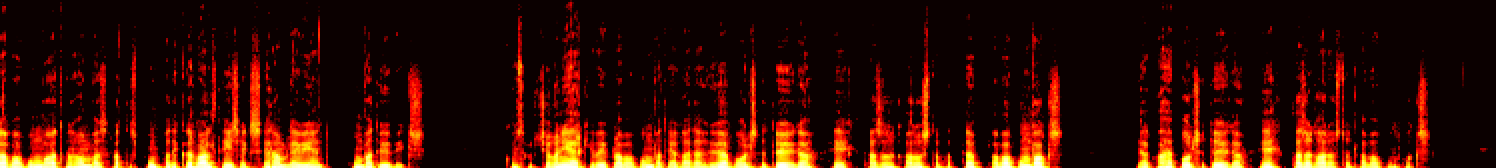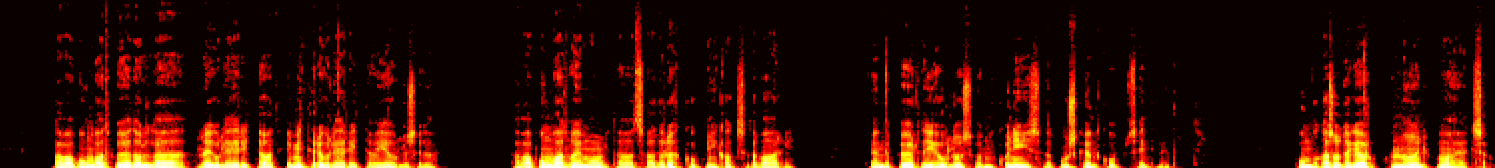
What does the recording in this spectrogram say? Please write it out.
labapumbad on hammasrataspumpade kõrval teiseks enam levinud pumbatüübiks. konstruktsiooni järgi võib labapumbad jagada ühepoolse tööga ehk tasakaalustamata labapumbaks ja kahepoolse tööga ehk tasakaalustatud labapumbaks. labapumbad võivad olla reguleeritavad ja mittereguleeritava jõudlusega. labapumbad võimaldavad saada rõhku kuni kakssada baari. Nende pöördejõudlus on kuni sada kuuskümmend kuupsentimeetrit pumba kasutegur on null koma üheksa.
